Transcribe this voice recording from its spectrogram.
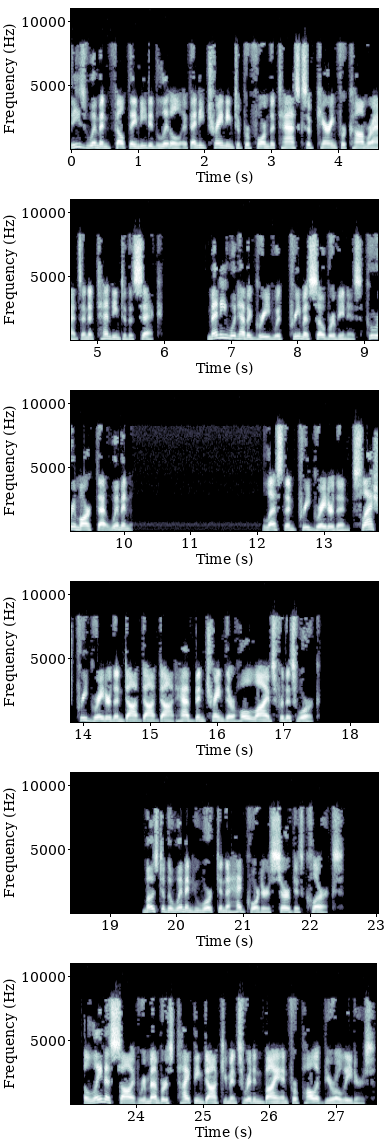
These women felt they needed little if any training to perform the tasks of caring for comrades and attending to the sick. Many would have agreed with Prima Sobravinas, who remarked that women less than pre greater than slash pre greater than dot dot dot have been trained their whole lives for this work. Most of the women who worked in the headquarters served as clerks. Elena Sawit remembers typing documents written by and for Politburo leaders.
